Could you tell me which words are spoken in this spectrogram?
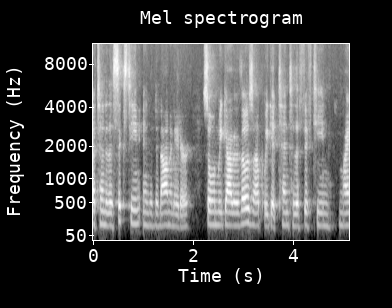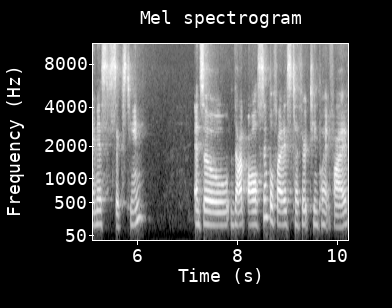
a 10 to the 16 in the denominator. So when we gather those up, we get 10 to the 15 minus 16. And so that all simplifies to 13.5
